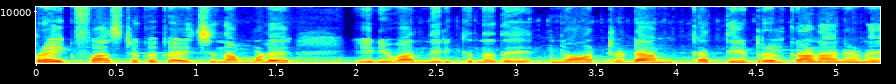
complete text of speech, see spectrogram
breakfast ഒക്കെ കഴിച്ച് നമ്മൾ ഇനി വന്നിരിക്കുന്നത് നോട്ടർഡാം കത്തീഡ്രൽ കാണാനാണ്.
